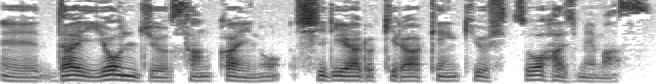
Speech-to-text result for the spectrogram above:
えー第43回のシリアルキラー研究室を始めます。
